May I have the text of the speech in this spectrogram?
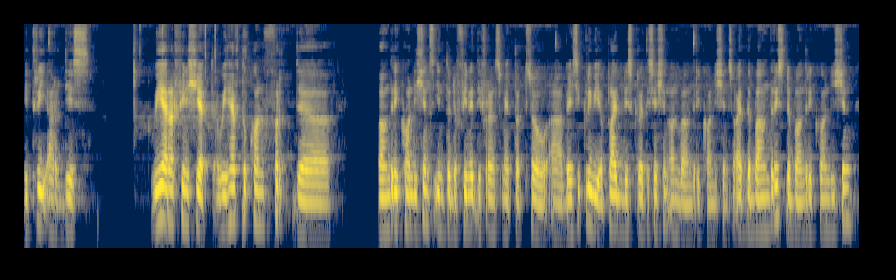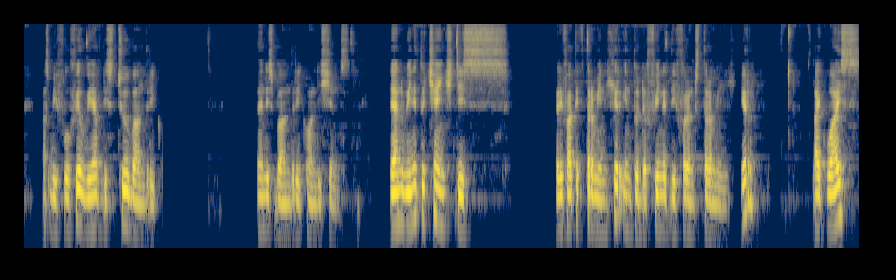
b3 are this. We are not finished yet. We have to convert the boundary conditions into the finite difference method. So uh, basically we apply the discretization on boundary conditions. So at the boundaries the boundary condition must be fulfilled. We have these two boundary then these boundary conditions. Then we need to change this derivative term in here into the finite difference term in here. Likewise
